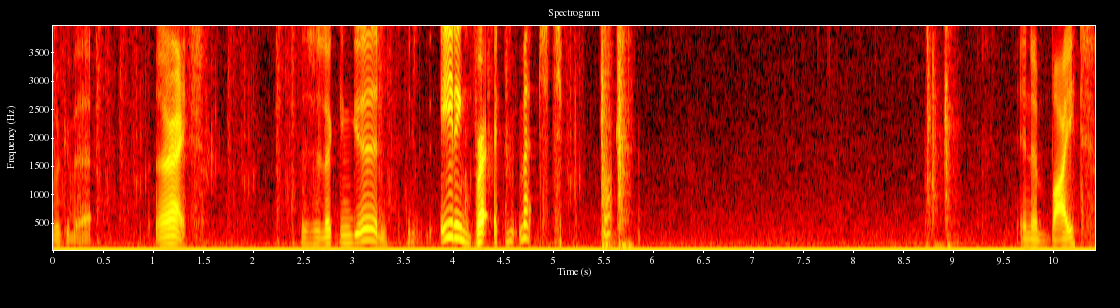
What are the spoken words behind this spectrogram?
Look at that. Alright. This is looking good. He's eating bread. In a bite.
